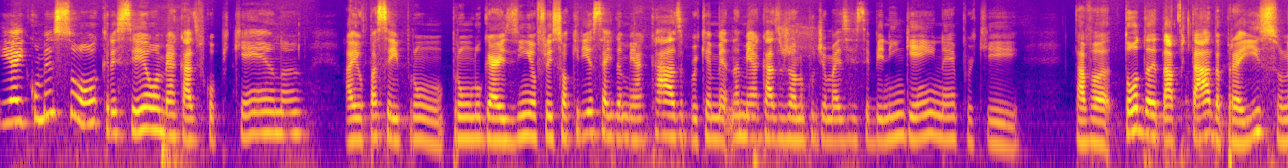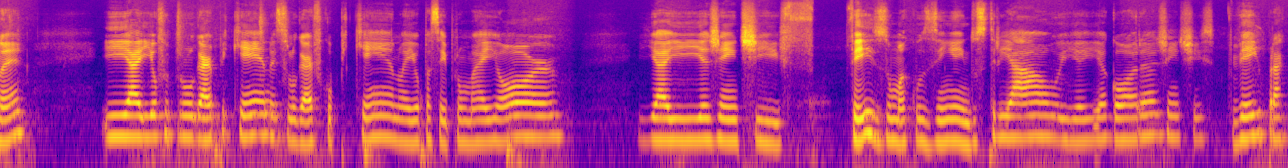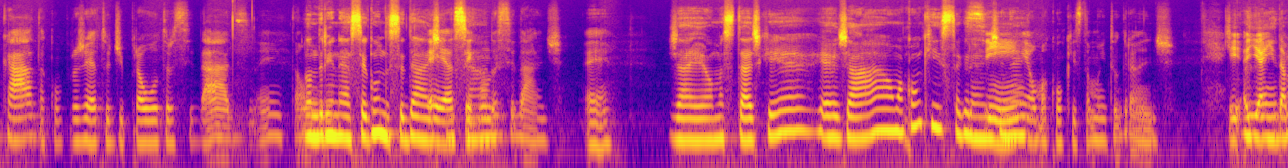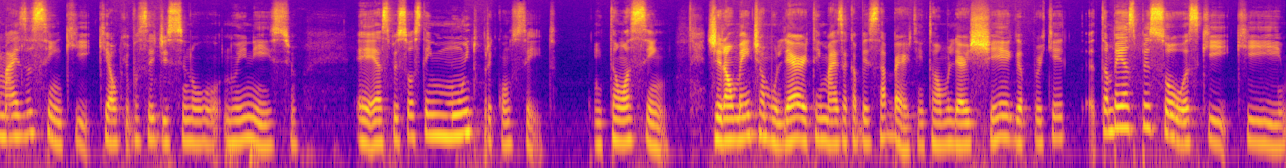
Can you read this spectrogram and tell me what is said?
E aí começou, cresceu, a minha casa ficou pequena. Aí eu passei para um, um lugarzinho, eu falei, só queria sair da minha casa, porque na minha casa eu já não podia mais receber ninguém, né? Porque tava toda adaptada para isso, né? E aí eu fui para um lugar pequeno, esse lugar ficou pequeno, aí eu passei para um maior. E aí a gente fez uma cozinha industrial e aí agora a gente veio para cá, tá com o projeto de ir para outras cidades, né? Então Londrina é a segunda cidade? É a segunda cidade, é. Já é uma cidade que é, é já uma conquista grande, Sim, né? é uma conquista muito grande. E, e, ainda mais assim, que, que é o que você disse no, no início. É, as pessoas têm muito preconceito. Então, assim, geralmente a mulher tem mais a cabeça aberta. Então, a mulher chega, porque também as pessoas que, que,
